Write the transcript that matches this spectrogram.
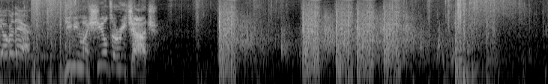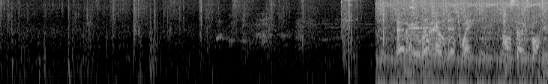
Enemy over there. Giving my shields a recharge. Enemy over Let's there. go this way. Hostile spotted.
